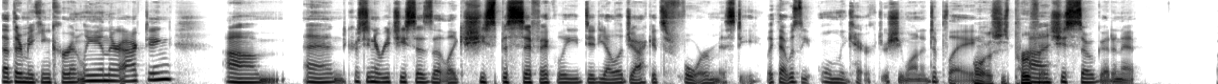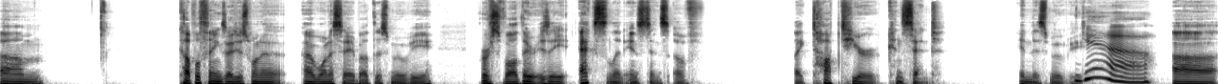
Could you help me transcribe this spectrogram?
that they're making currently in their acting. Um, and Christina Ricci says that like she specifically did Yellow Jackets for Misty. Like that was the only character she wanted to play. Oh, she's Uh, perfect. and she's so good in it. Um, couple things I just want to I want to say about this movie. First of all, there is a excellent instance of like top tier consent in this movie. Yeah. Uh,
